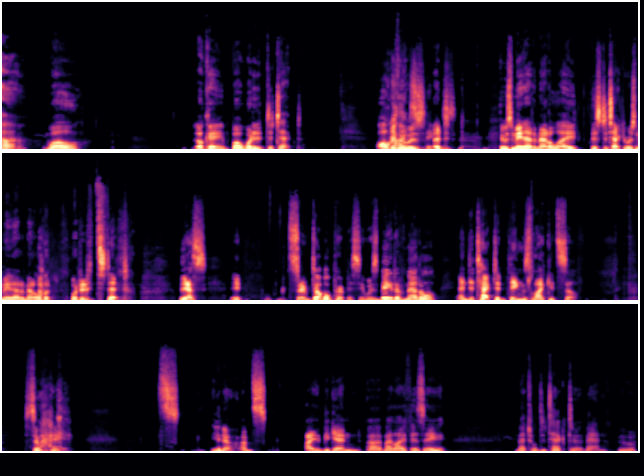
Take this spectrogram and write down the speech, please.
Ah, well. Okay, but what did it detect? All If kinds it was of things. it was made out of metal. I this detector was made out of metal, but what did it detect? Yes, it served double purpose. It was made of metal and detected things like itself. So I, you know, I'm, I began uh, my life as a metal detector man who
